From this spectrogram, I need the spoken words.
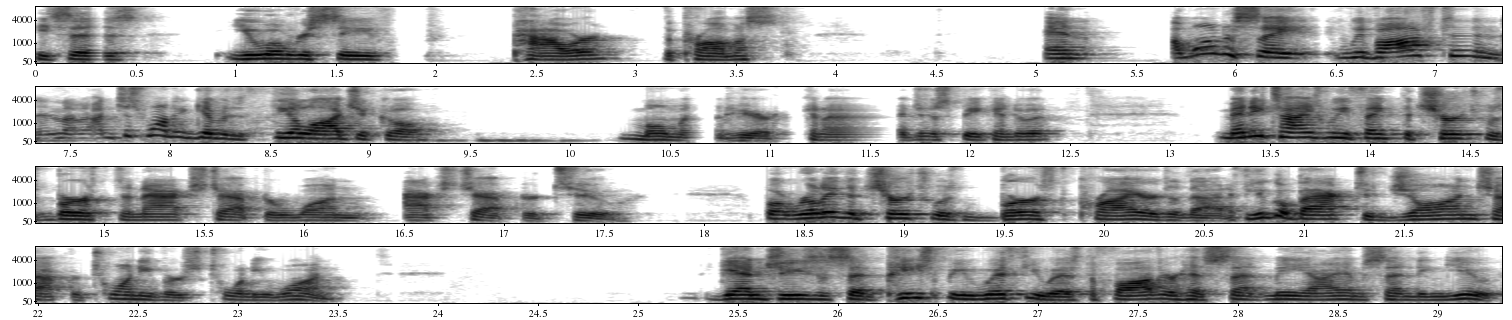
He says, You will receive power, the promise. And I want to say we've often, and I just want to give a theological moment here. Can I just speak into it? Many times we think the church was birthed in Acts chapter 1, Acts chapter 2. But really, the church was birthed prior to that. If you go back to John chapter 20, verse 21, again, Jesus said, Peace be with you. As the Father has sent me, I am sending you.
